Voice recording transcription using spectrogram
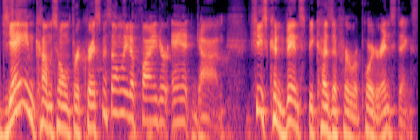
Jane comes home for Christmas only to find her aunt gone. She's convinced, because of her reporter instincts,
